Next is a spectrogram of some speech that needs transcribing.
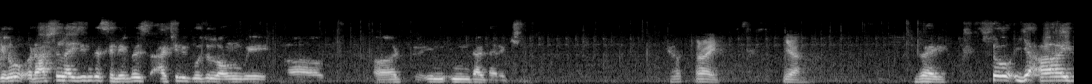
you know, rationalizing the syllabus actually goes a long way uh, uh, in, in that direction. right yeah Right. So yeah, I,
